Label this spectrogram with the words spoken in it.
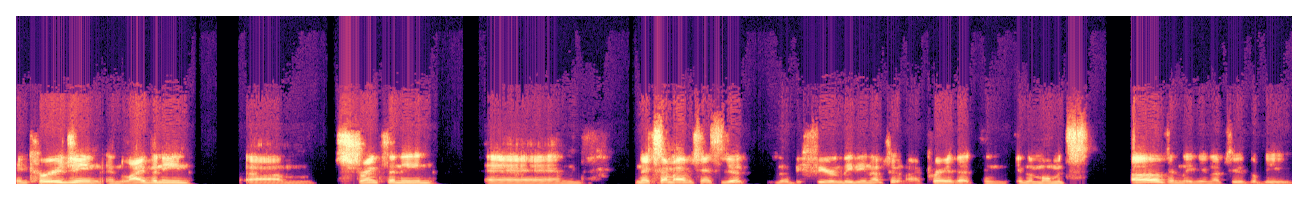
encouraging, enlivening, um, strengthening, and next time I have a chance to do it, there'll be fear leading up to it. And I pray that in in the moments of and leading up to, there'll be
